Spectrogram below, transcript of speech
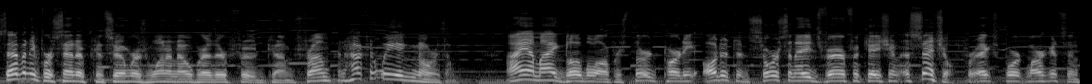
70% of consumers want to know where their food comes from, and how can we ignore them? IMI Global offers third-party audited source and age verification essential for export markets and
